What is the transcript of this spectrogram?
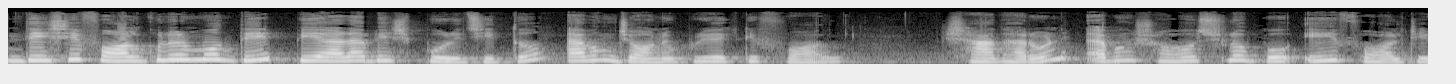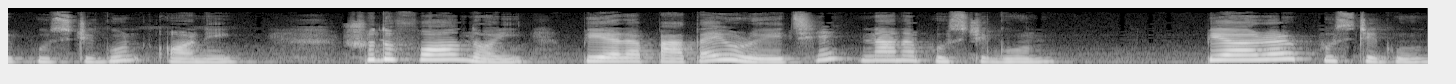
দেশি ফলগুলোর মধ্যে পেয়ারা বেশ পরিচিত এবং জনপ্রিয় একটি ফল। সাধারণ এবং সহজলভ্য এই ফলটির পুষ্টিগুণ অনেক। শুধু ফল নয়, পেয়ারা পাতায়ও রয়েছে নানা পুষ্টিগুণ। পেয়ারার পুষ্টিগুণ।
